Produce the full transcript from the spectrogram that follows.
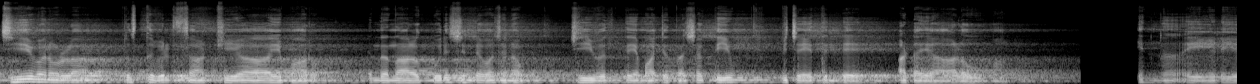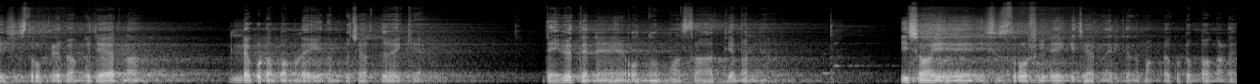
ജീവനുള്ള ക്രിസ്തുവിൽ സാക്ഷിയായി മാറും. എന്തെന്നാൽ കുരിശിന്റെ വചനം ജീവിതത്തെ മാറ്റുന്ന ശക്തിയും വിജയത്തിന്റെ അടയാളവുമാണ്. ഇന്ന് ഈ എളിയ ശുശ്രൂഷയിൽ പങ്കുചേർന്ന എല്ലാ കുടുംബങ്ങളെയും നമുക്ക് ചേർത്ത് വയ്ക്കാം. ദൈവത്തിന് ഒന്നും അസാധ്യമല്ല. ഈശോയെ ഈ ശുശ്രൂഷയിലേക്ക് ചേർന്നിരിക്കുന്ന മക്കളുടെ കുടുംബങ്ങളെ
